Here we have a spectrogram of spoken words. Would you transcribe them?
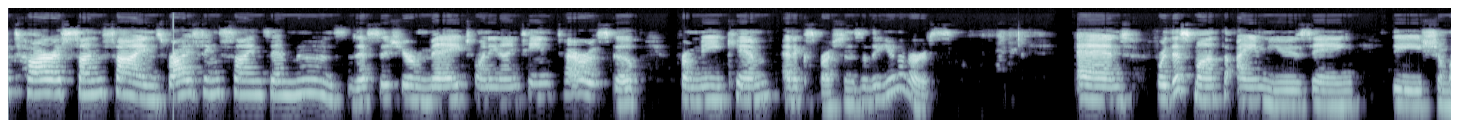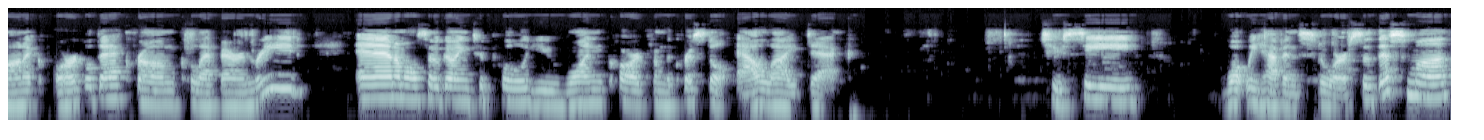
Taurus sun signs, rising signs, and moons. This is your May 2019 Tarot from me, Kim, at Expressions of the Universe. And for this month, I am using the Shamanic Oracle deck from Colette Baron Reid. And I'm also going to pull you one card from the Crystal Ally deck to see what we have in store. So this month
